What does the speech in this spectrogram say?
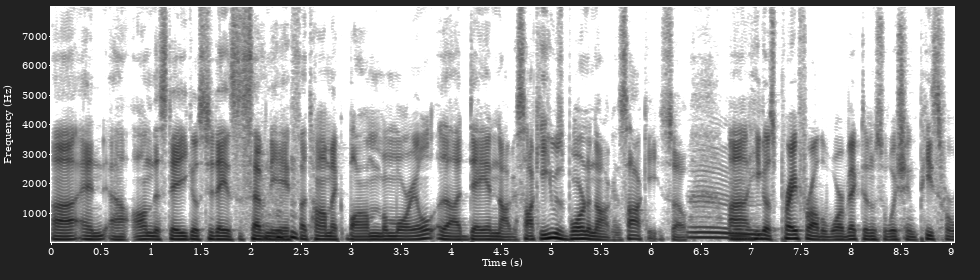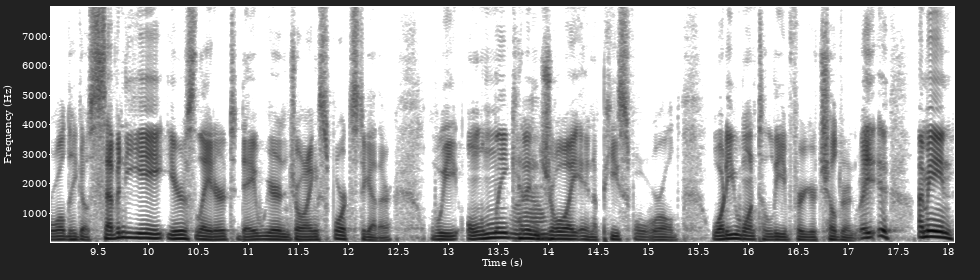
uh, and uh, on this day he goes, "Today is the 78th Atomic Bomb Memorial uh, Day in Nagasaki." He was born in Nagasaki, so uh, he goes, "Pray for all the war victims, wishing peace peaceful world." He goes, "78 years later, today we are enjoying sports together. We only can enjoy in a peaceful world. What do you want to leave for your children?" I- I mean.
